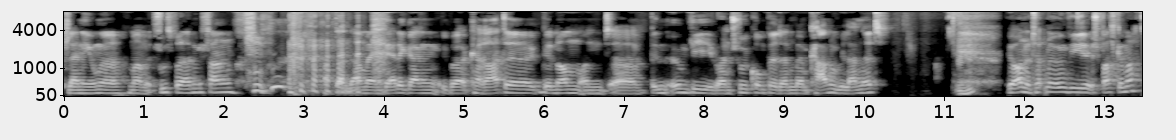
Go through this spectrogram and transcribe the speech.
kleine Junge mal mit Fußball angefangen. hab dann da meinen Werdegang über Karate genommen und äh, bin irgendwie über einen Schulkumpel dann beim Kanu gelandet. Mhm. Ja, und es hat mir irgendwie Spaß gemacht.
